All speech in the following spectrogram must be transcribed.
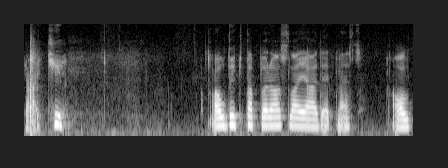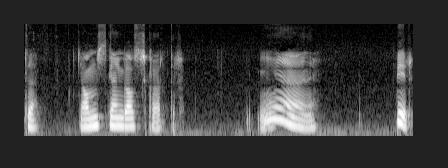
Ya iki. Aldığı kitapları asla iade etmez. 6. Yalnızken gaz çıkartır. Yani. 1.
